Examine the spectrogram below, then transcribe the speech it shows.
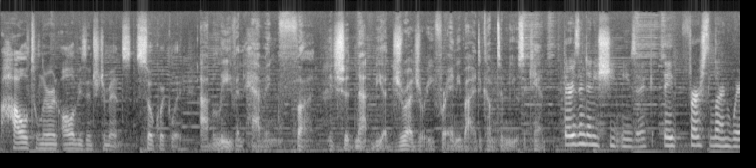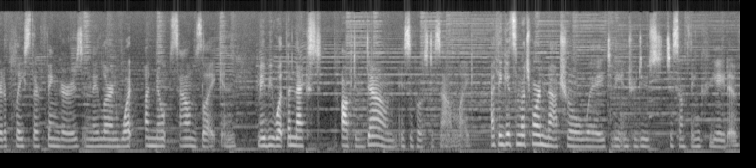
how to learn all of these instruments so quickly. I believe in having fun. It should not be a drudgery for anybody to come to music camp. There isn't any sheet music. They first learn where to place their fingers and they learn what a note sounds like and maybe what the next octave down is supposed to sound like. I think it's a much more natural way to be introduced to something creative.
